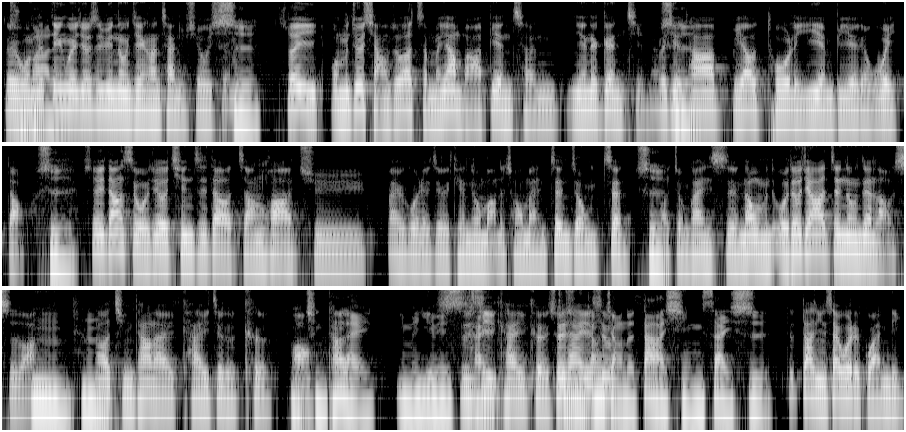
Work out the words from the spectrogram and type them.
对，我们的定位就是运动健康、参与休闲，是，所以我们就想说，要怎么样把它变成粘得更紧，而且它不要脱离 EMBA 的味道，是。所以当时我就亲自到彰化去拜会了这个田中榜的创办郑中正，是。总干事。那我们我都叫他郑中正老师啦，嗯，嗯。然后请他来开这个课，哦，请他来你们业实际开课，所以他也是刚讲的大型赛事。大型赛会的管理。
